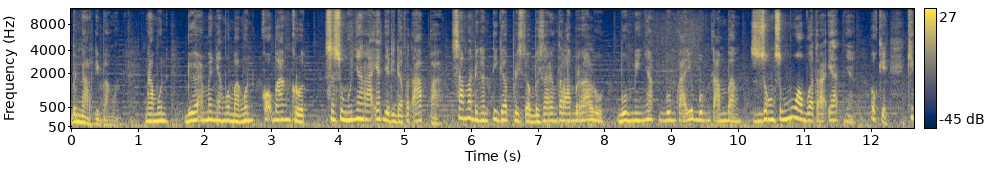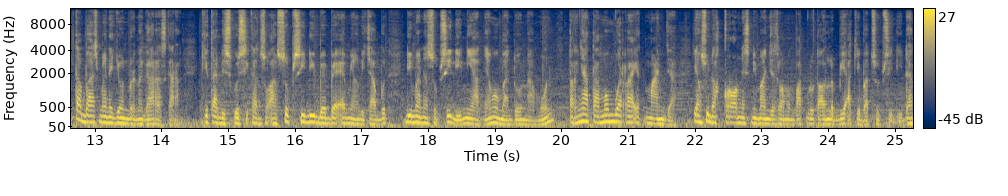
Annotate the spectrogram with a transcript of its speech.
benar dibangun. Namun BUMN yang membangun kok bangkrut? Sesungguhnya rakyat jadi dapat apa? Sama dengan tiga peristiwa besar yang telah berlalu. Boom minyak, boom kayu, boom tambang. Zong semua buat rakyatnya. Oke, kita bahas manajemen bernegara sekarang. Kita diskusikan soal subsidi BBM yang dicabut di mana subsidi niatnya membantu namun ternyata membuat rakyat manja yang sudah kronis dimanja selama 40 tahun lebih akibat subsidi dan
